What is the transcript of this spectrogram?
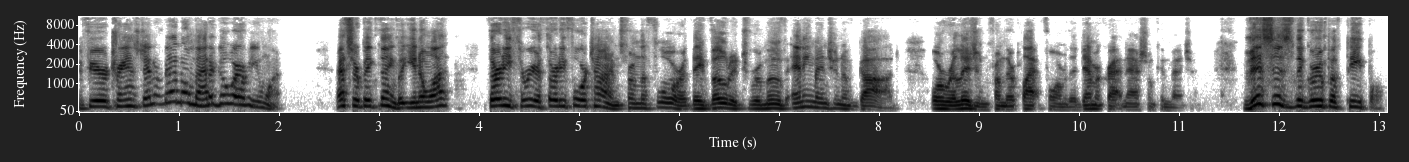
If you're transgender, that don't matter, go wherever you want. That's their big thing. But you know what? 33 or 34 times from the floor, they voted to remove any mention of God or religion from their platform, the Democrat National Convention. This is the group of people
